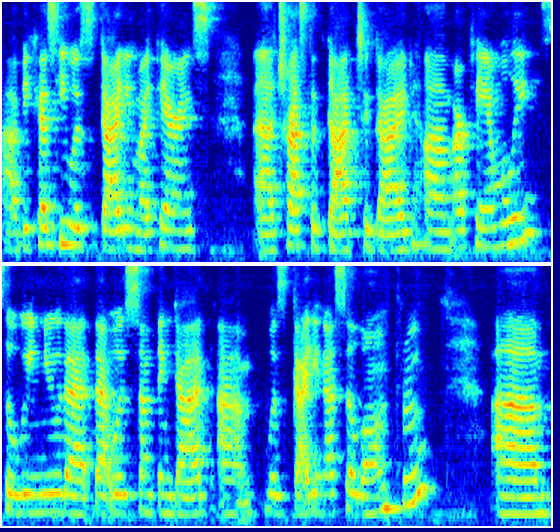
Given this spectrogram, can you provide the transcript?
uh, because He was guiding my parents, uh, trusted God to guide um, our family, so we knew that that was something God um, was guiding us along through. Um,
